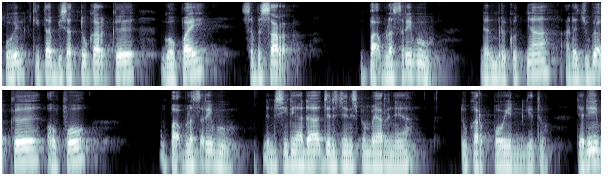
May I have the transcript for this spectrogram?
poin, kita bisa tukar ke GoPay sebesar 14000 dan berikutnya ada juga ke OVO 14000 dan di sini ada jenis-jenis pembayarannya ya tukar poin gitu jadi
